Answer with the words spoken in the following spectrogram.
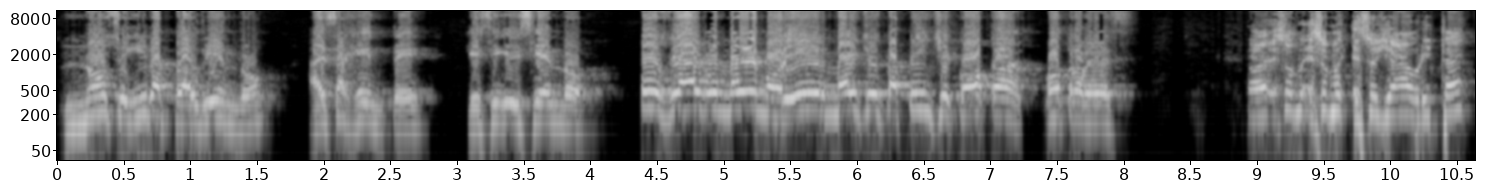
no seguir aplaudiendo a esa gente que sigue diciendo, pues de algo me de morir, me he hecho esta pinche coca otra vez. eso, eso, eso ya ahorita,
